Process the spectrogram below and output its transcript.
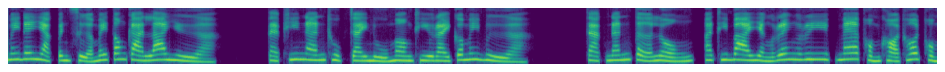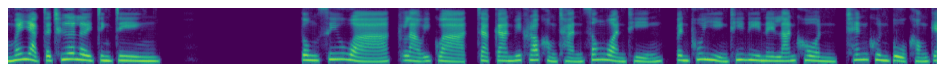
ไม่ได้อยากเป็นเสือไม่ต้องการล่าเหยื่อ แต่พี่นั้นถูกใจหนูมองทีไรก็ไม่เบื่อ จากนั้นเต๋อหลง อธิบายอย่างเร่งรีบ แม่ผมขอโทษผมไม่อยากจะเชื่อเลยจริง ๆ ตรงซิ่วหวา กล่าวอีกว่า จากการวิเคราะห์ของฉันซ่งหวันถิง เป็นผู้หญิงที่ดีในล้านคน เช่นคุณปู่ของแก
